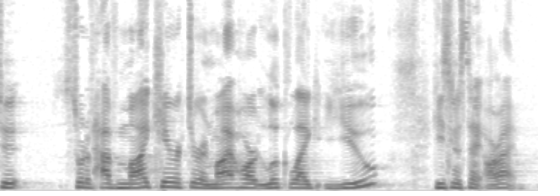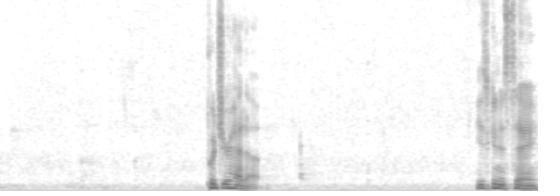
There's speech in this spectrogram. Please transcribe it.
to sort of have my character and my heart look like you. He's going to say, All right, put your head up. He's going to say,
